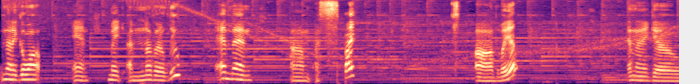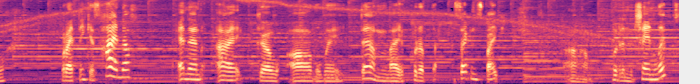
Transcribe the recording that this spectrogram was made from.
And then I go up and make another loop, and then um, a spike all the way up. And then I go what I think is high enough, and then I go all the way down, and I put up the second spike, um, put it in the chain lift,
